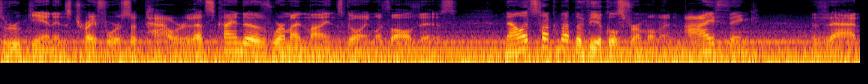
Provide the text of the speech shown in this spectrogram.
through Ganon's Triforce of Power. That's kind of where my mind's going with all this. Now let's talk about the vehicles for a moment. I think that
